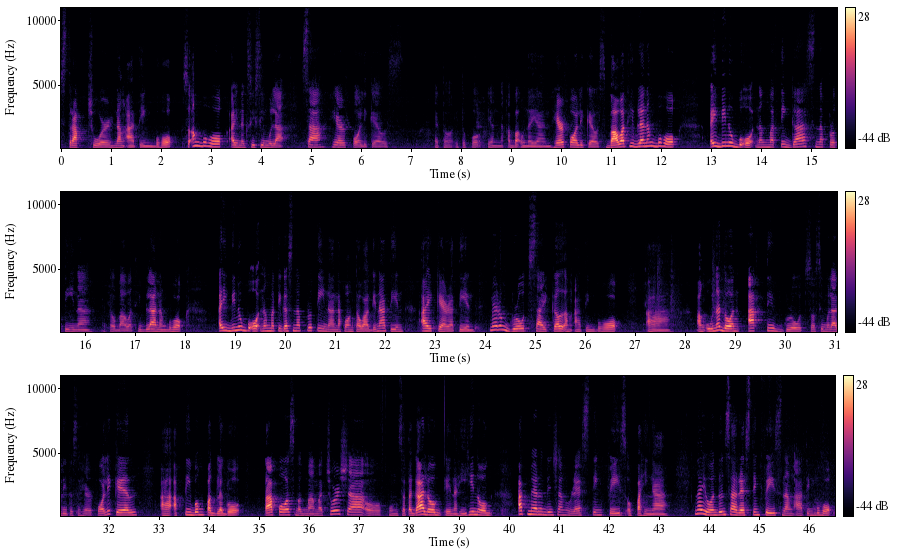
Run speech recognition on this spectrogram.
structure ng ating buhok. So, ang buhok ay nagsisimula sa hair follicles. Ito, ito po, yung nakabaon na yan. Hair follicles. Bawat hibla ng buhok ay binubuo ng matigas na protina. Ito, bawat hibla ng buhok ay binubuo ng matigas na protina na kung ang tawagin natin ay keratin. Merong growth cycle ang ating buhok. Ah, ang una doon, active growth. So, simula dito sa hair follicle, ah, aktibong paglago. Tapos, magmamature siya, o kung sa Tagalog, eh, nahihinog. At meron din siyang resting phase o pahinga. Ngayon, dun sa resting phase ng ating buhok,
